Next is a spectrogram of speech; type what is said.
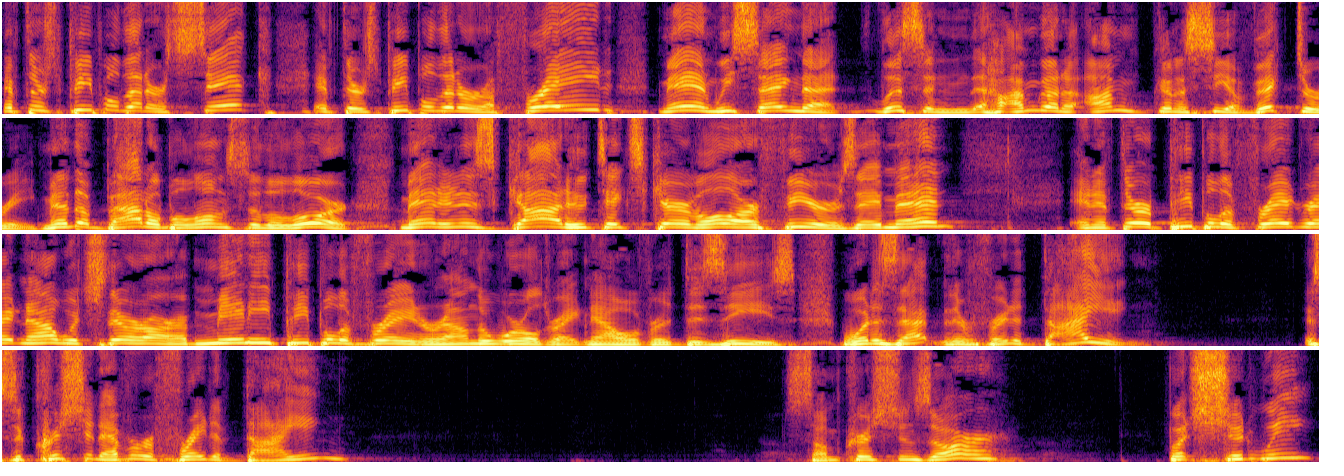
If there's people that are sick, if there's people that are afraid, man, we sang that. Listen, I'm gonna, I'm gonna see a victory. Man, the battle belongs to the Lord. Man, it is God who takes care of all our fears. Amen. And if there are people afraid right now, which there are many people afraid around the world right now over disease, what is that? They're afraid of dying. Is the Christian ever afraid of dying? Some Christians are. But should we?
